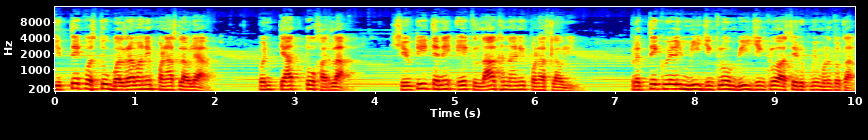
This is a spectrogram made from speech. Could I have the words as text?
कित्येक वस्तू बलरामाने पणास लावल्या पण त्यात तो हरला. शेवटी त्याने एक लाख नाणी पणास लावली. प्रत्येक वेळी मी जिंकलो मी जिंकलो असे रुक्मी म्हणत होता.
